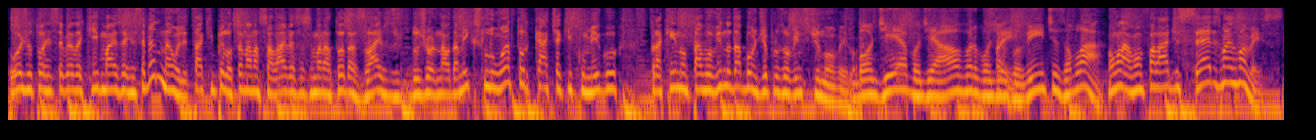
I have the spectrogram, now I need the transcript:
Hoje eu tô recebendo aqui, mas recebendo não, ele tá aqui pilotando a nossa live essa semana toda, as lives do, do Jornal da Mix. Luan Turcati aqui comigo, para quem não tava ouvindo, dá bom dia pros ouvintes de novo aí, Lu. Bom dia, bom dia Álvaro, bom Isso dia aí. aos ouvintes, vamos lá. Vamos lá, vamos falar de séries mais uma vez.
